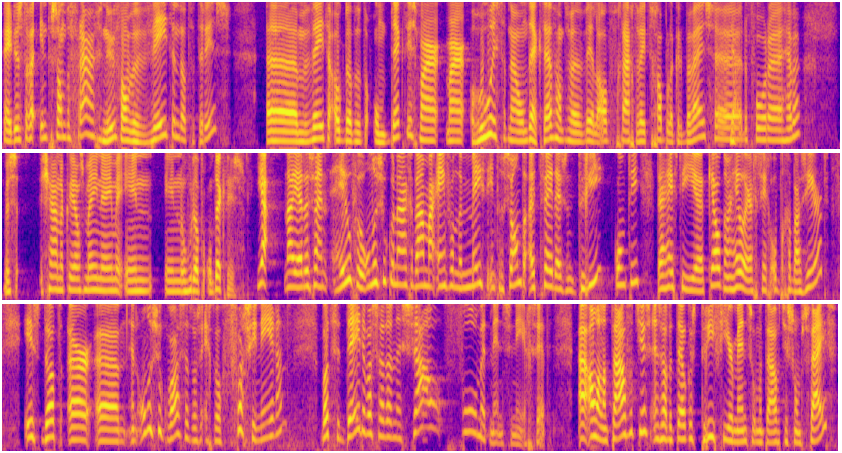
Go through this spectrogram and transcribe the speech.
Nee, dus de interessante vraag is nu van we weten dat het er is. Ehm, we weten ook dat het ontdekt is, maar, maar hoe is dat nou ontdekt? Hè? Want we willen altijd graag het wetenschappelijke bewijs eh, Ja. ervoor eh, hebben. Dus Sjane, kun je ons meenemen in, in hoe dat ontdekt is? Ja, nou ja, er zijn heel veel onderzoeken naar gedaan, maar een van de meest interessante uit 2003 komt die. Daar heeft die uh, Keltner heel erg zich op gebaseerd. Is dat er uh, een onderzoek was, dat was echt wel fascinerend. Wat ze deden was, ze hadden een zaal vol met mensen neergezet. Uh, allemaal aan tafeltjes en ze hadden telkens drie, vier mensen om een tafeltje, soms vijf.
